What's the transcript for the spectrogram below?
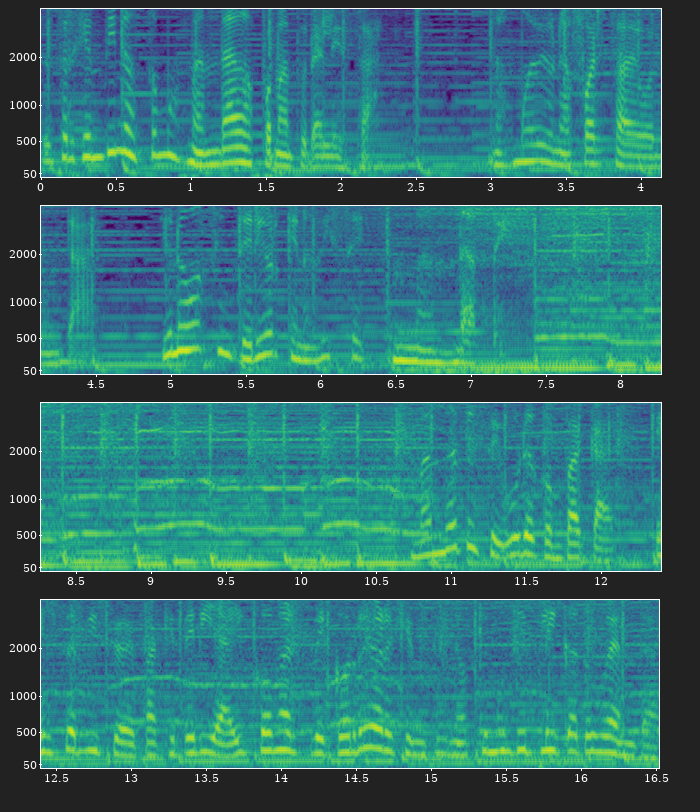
Los argentinos somos mandados por naturaleza. Nos mueve una fuerza de voluntad y una voz interior que nos dice, mandate. Mandate seguro con Pacar, el servicio de paquetería e-commerce de correo argentino que multiplica tus ventas.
